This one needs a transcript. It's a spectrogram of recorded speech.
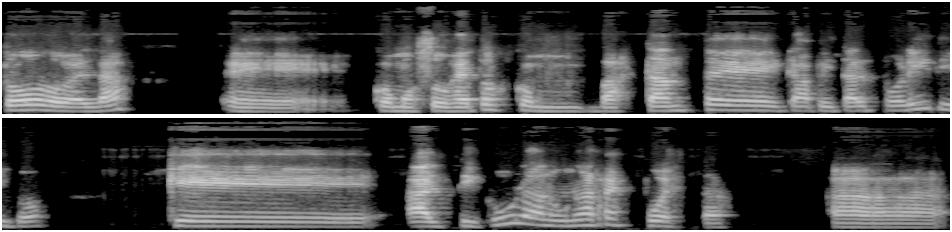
todo, ¿verdad?, como sujetos con bastante capital político, que articulan una respuesta a,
